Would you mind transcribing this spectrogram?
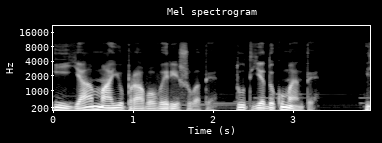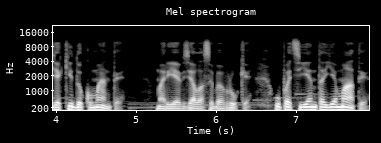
і я маю право вирішувати. Тут є документи. Які документи? Марія взяла себе в руки. У пацієнта є мати,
